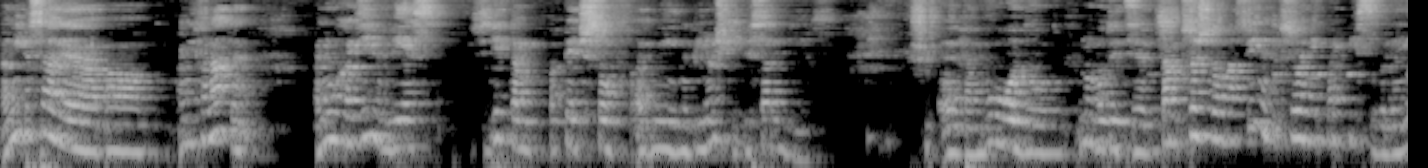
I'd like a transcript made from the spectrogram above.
они писали, а, они фанаты, они уходили в лес, сидели там по пять часов одни на пенечке и писали лес. Э, Там воду, ну вот эти, там все, что у нас в фильме, это все они прописывали. Они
